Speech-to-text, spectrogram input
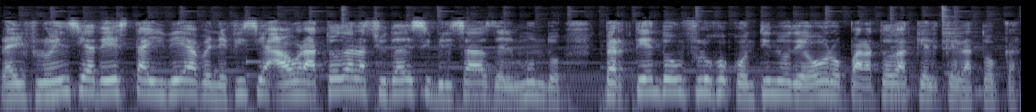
La influencia de esta idea beneficia ahora a todas las ciudades civilizadas del mundo, vertiendo un flujo continuo de oro para todo aquel que la toca.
